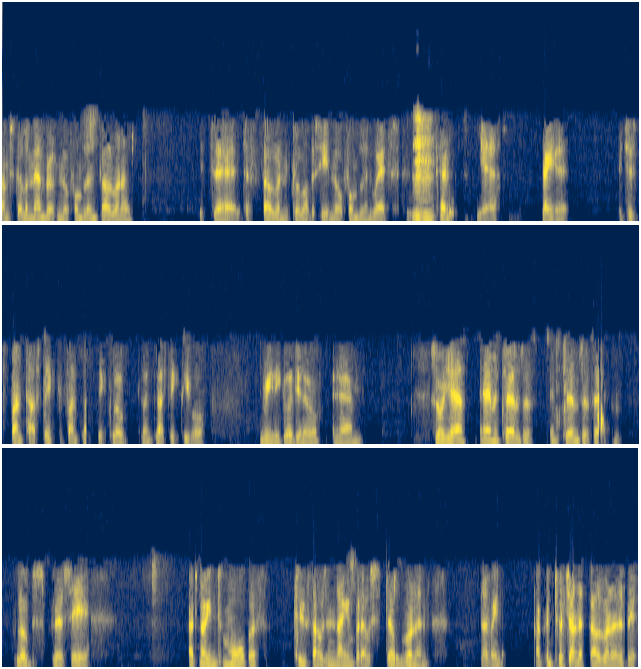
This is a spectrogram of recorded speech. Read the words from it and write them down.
I'm still a member of Northumberland Fell Runners it's a it's a fell running club obviously in Northumberland where it's ten yeah kind of it's just fantastic fantastic club fantastic people. Really good you know um so yeah um in terms of in terms of um, clubs per se I joined Morpeth 2009 but I was still running. I mean I can touch on the fell running a bit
